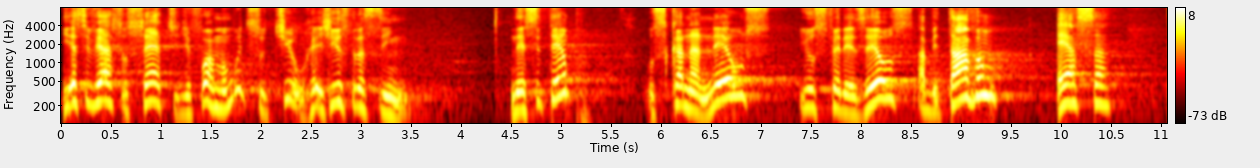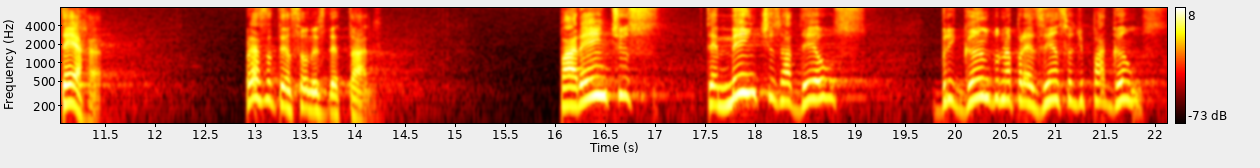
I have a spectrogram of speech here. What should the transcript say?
E esse verso 7, de forma muito sutil, registra assim: Nesse tempo, os cananeus e os ferezeus habitavam essa terra. Presta atenção nesse detalhe. Parentes tementes a Deus, brigando na presença de pagãos.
